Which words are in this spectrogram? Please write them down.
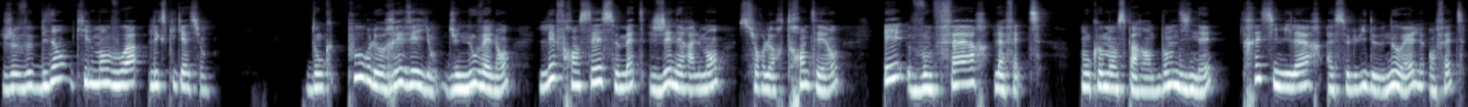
je veux bien qu'il m'envoie l'explication. Donc, pour le réveillon du nouvel an, les Français se mettent généralement sur leur 31 et vont faire la fête. On commence par un bon dîner, très similaire à celui de Noël en fait.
